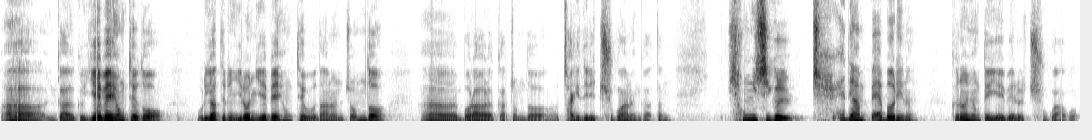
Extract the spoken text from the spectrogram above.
아 그러니까 그 예배 형태도 우리가 드린 이런 예배 형태보다는 좀더 아, 뭐라 그럴까 좀 더 자기들이 추구하는 그 어떤 형식을 최대한 빼버리는 그런 형태의 예배를 추구하고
